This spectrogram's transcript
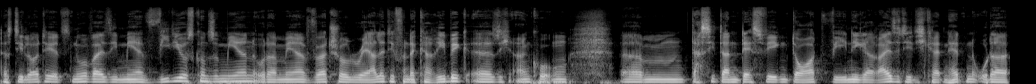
dass die Leute jetzt nur, weil sie mehr Videos konsumieren oder mehr Virtual Reality von der Karibik äh, sich angucken, ähm, dass sie dann deswegen dort weniger Reisetätigkeiten hätten oder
